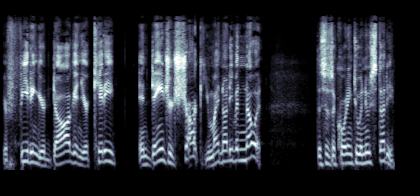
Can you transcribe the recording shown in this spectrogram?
You're feeding your dog and your kitty endangered shark. You might not even know it. This is according to a new study.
